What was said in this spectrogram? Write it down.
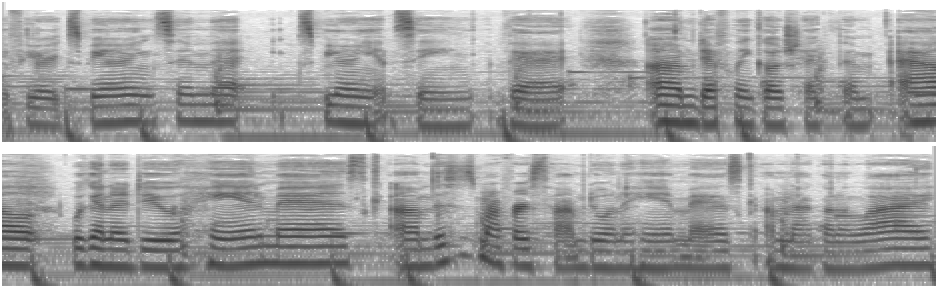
if you're experiencing that experiencing that um, definitely go check them out. We're gonna do a hand mask. Um, this is my first time doing a hand mask i'm not gonna lie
